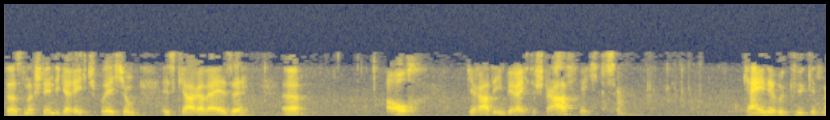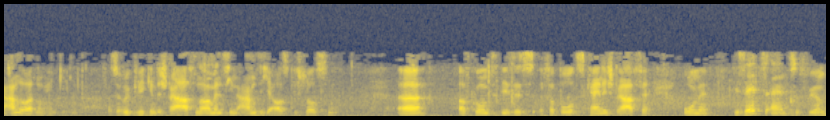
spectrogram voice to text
dass nach ständiger Rechtsprechung es klarerweise äh, auch gerade im Bereich des Strafrechts keine rückwirkenden Anordnungen geben darf. Also rückwirkende Strafnormen sind an sich ausgeschlossen, äh, aufgrund dieses Verbots keine Strafe ohne Gesetz einzuführen,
